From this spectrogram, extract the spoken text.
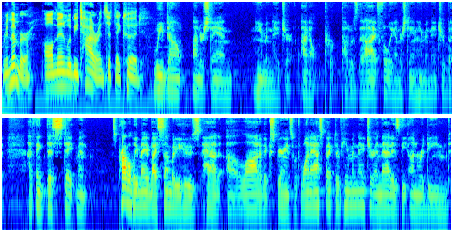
Remember, all men would be tyrants if they could. We don't understand human nature. I don't propose that I fully understand human nature, but I think this statement it's probably made by somebody who's had a lot of experience with one aspect of human nature, and that is the unredeemed.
